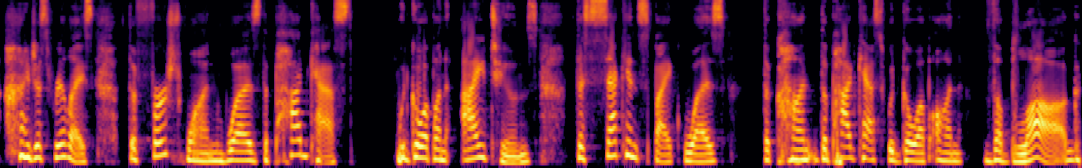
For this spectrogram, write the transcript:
I just realized the first one was the podcast would go up on iTunes. The second spike was the con the podcast would go up on the blog,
